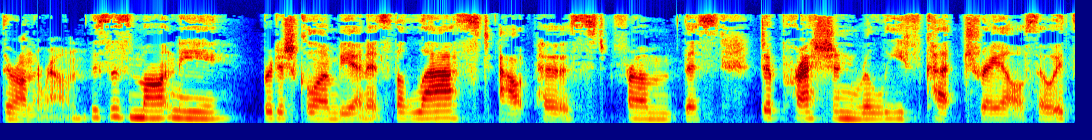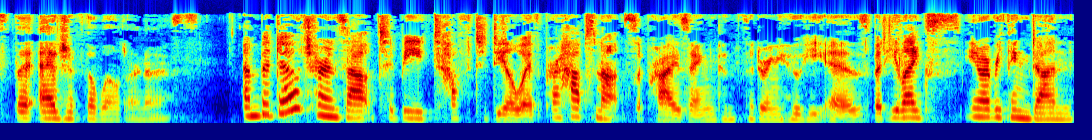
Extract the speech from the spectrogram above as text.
They're on their own. This is Montney, British Columbia, and it's the last outpost from this depression relief cut trail. So it's the edge of the wilderness. And Bedaux turns out to be tough to deal with, perhaps not surprising considering who he is, but he likes, you know, everything done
